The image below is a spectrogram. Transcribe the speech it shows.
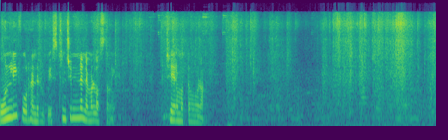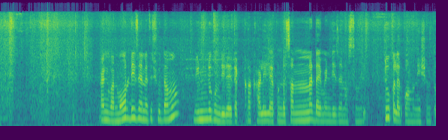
ఓన్లీ ఫోర్ హండ్రెడ్ రూపీస్ చిన్న చిన్న నెమళ్ళు వస్తున్నాయి. చీర మొత్తం కూడా. అండ్ వన్ మోర్ డిజైన్ అయితే చూద్దాము. నిండుగా ఉంది ఇదైతే ఎక్కడ ఖాళీ లేకుండా సన్న డైమండ్ డిజైన్ వస్తుంది. టూ కలర్ కాంబినేషన్తో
